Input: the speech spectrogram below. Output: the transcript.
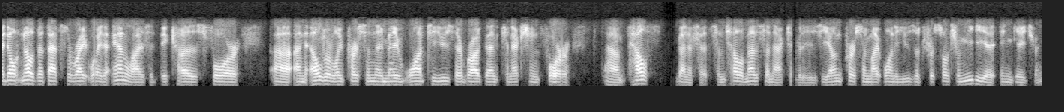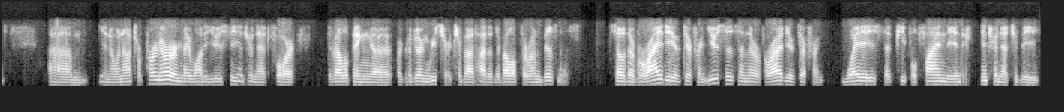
I don't know that that's the right way to analyze it because for uh, an elderly person, they may want to use their broadband connection for um, health benefits and telemedicine activities. A young person might want to use it for social media engagement. Um, you know, an entrepreneur may want to use the internet for developing uh, or doing research about how to develop their own business. So there are a variety of different uses and there are a variety of different ways that people find the internet to be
